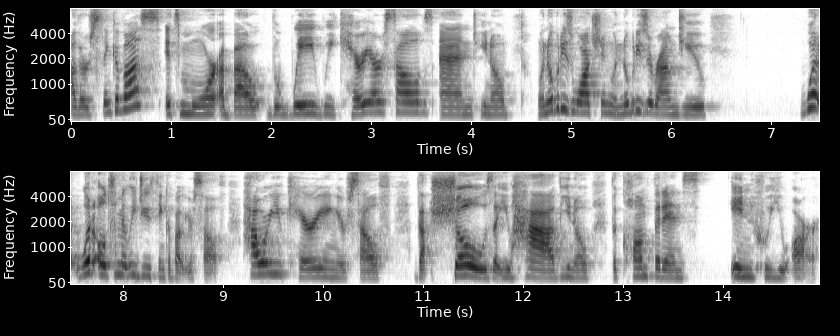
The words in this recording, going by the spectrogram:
others think of us. It's more about the way we carry ourselves. And, you know, when nobody's watching, when nobody's around you, what what ultimately do you think about yourself? How are you carrying yourself that shows that you have you know the confidence in who you are?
